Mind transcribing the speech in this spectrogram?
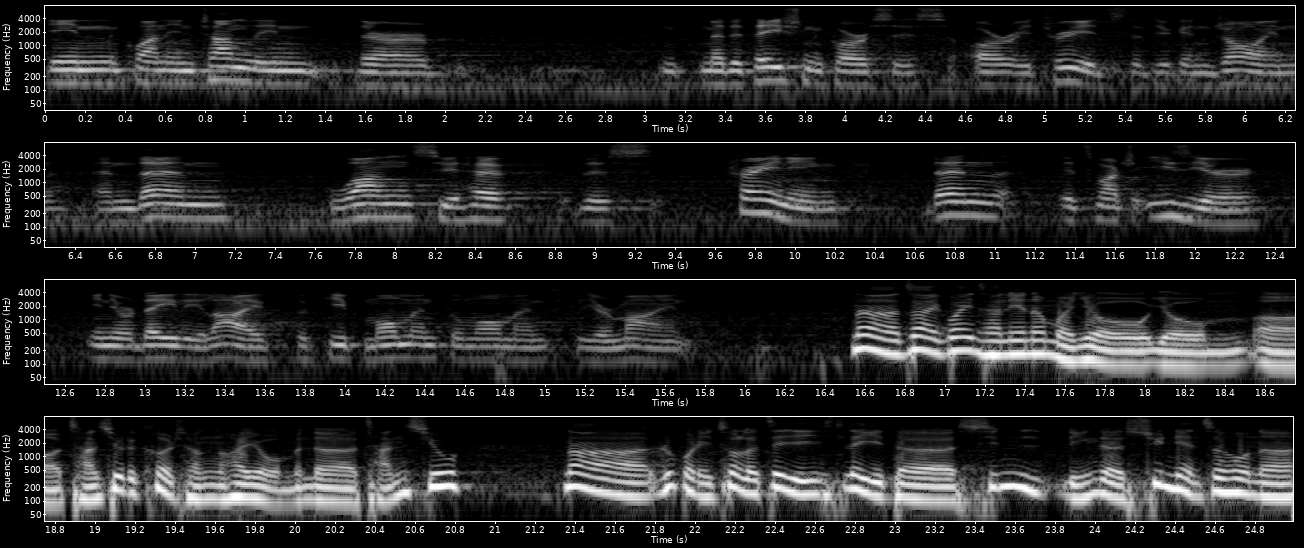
in Kwan Yin Chan Lin, there are meditation courses or retreats that you can join, and then once you have this training, then it's much easier in your daily life to keep moment to moment clear mind. 那在观音禅林呢，我们有有呃禅修的课程，还有我们的禅修。那如果你做了这一类的心灵的训练之后呢，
